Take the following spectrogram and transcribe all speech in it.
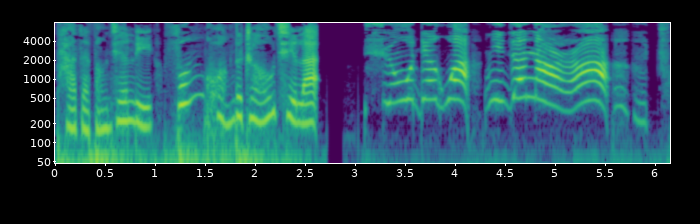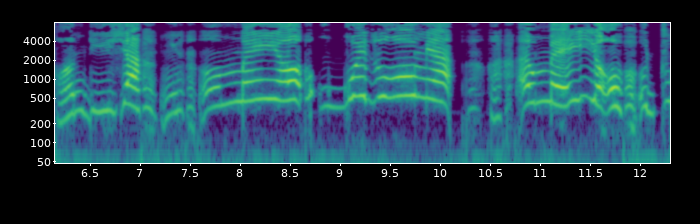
他在房间里疯狂的找起来。寻物电话，你在哪儿啊？床底下，你呃没有；柜子后面，还没有；桌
